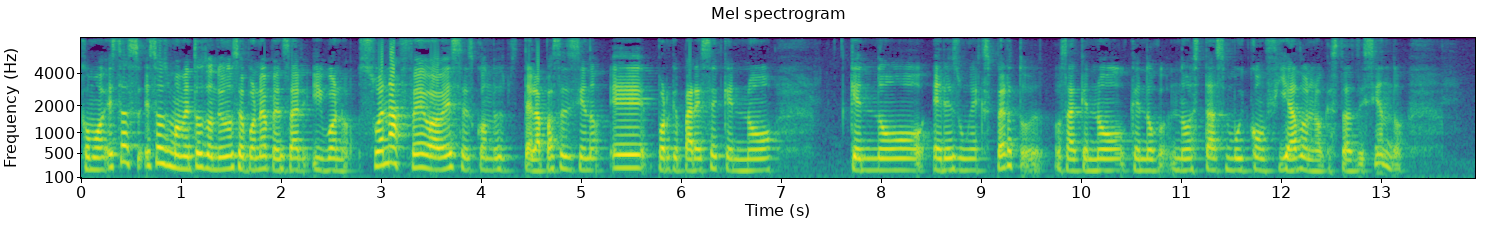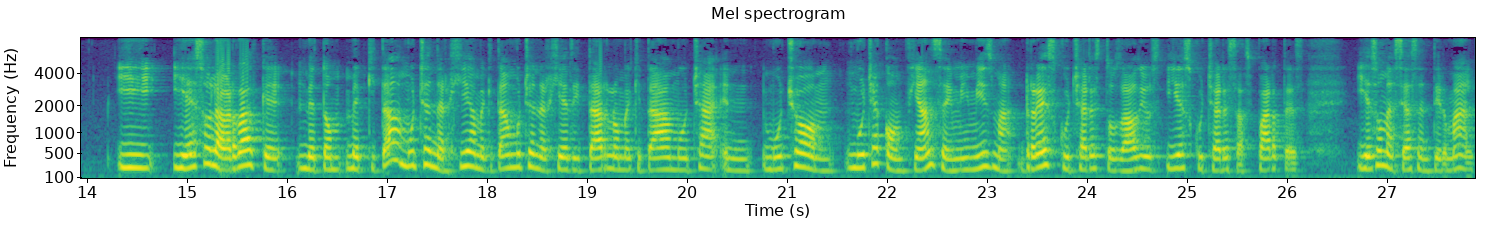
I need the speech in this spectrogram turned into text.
como esos momentos donde uno se pone a pensar y bueno, suena feo a veces cuando te la pasas diciendo eh, porque parece que no que no eres un experto, o sea, que no que no, no estás muy confiado en lo que estás diciendo. Y, eso la verdad que me, me, quitaba mucha energía, me quitaba mucha energía editarlo, me quitaba mucha, en, mucho, mucha confianza en mí misma, reescuchar estos audios y escuchar esas partes. Y eso me hacía sentir mal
